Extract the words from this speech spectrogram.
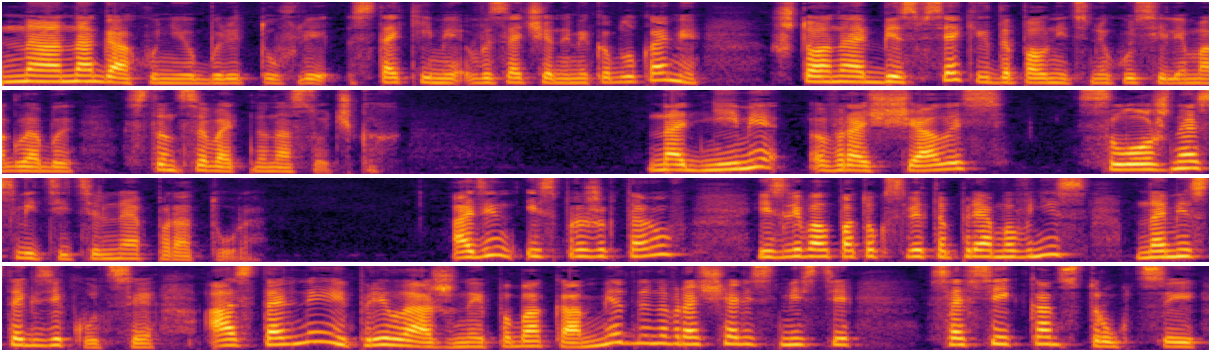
На ногах у нее были туфли с такими высоченными каблуками, что она без всяких дополнительных усилий могла бы станцевать на носочках. Над ними вращалась сложная осветительная аппаратура. Один из прожекторов изливал поток света прямо вниз на место экзекуции, а остальные, прилаженные по бокам, медленно вращались вместе со всей конструкцией,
